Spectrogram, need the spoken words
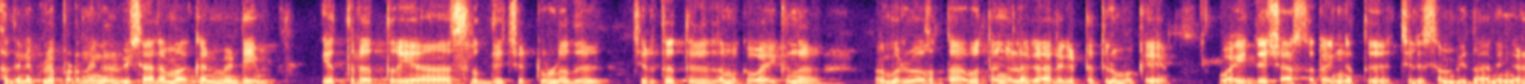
അതിനെക്കുറിച്ച് പഠനങ്ങൾ വിശാലമാക്കാൻ വേണ്ടിയും എത്ര എത്രയാ ശ്രദ്ധിച്ചിട്ടുള്ളത്? ചരിത്രത്തിൽ നമുക്ക് വായിക്കുന്ന ഉമർ മഹത്താബ് തങ്ങളുടെ കാലഘട്ടത്തിലുമൊക്കെ വൈദ്യശാസ്ത്ര രംഗത്ത് ചില സംവിധാനങ്ങൾ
